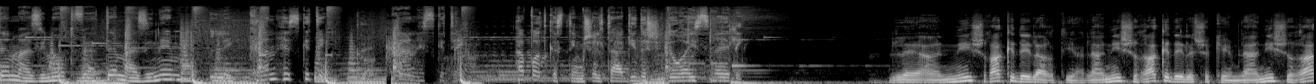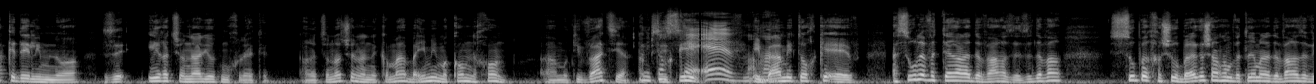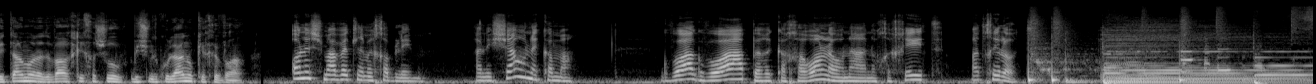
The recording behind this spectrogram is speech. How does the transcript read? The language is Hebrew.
אתן מאזינות ואתם מאזינים לכאן הסכתים. כאן הסכתים, הפודקאסטים של תאגיד השידור הישראלי. להעניש רק כדי להרתיע, להעניש רק כדי לשקם, להעניש רק כדי למנוע, זה אי רציונליות מוחלטת. הרצונות של הנקמה באים ממקום נכון. המוטיבציה מתוך הבסיסית, כאב, היא. באה מתוך כאב. אסור לוותר על הדבר הזה, זה דבר סופר חשוב. ברגע שאנחנו מוותרים על הדבר הזה, ויתרנו על הדבר הכי חשוב בשביל כולנו כחברה. עונש מוות למחבלים. ענישה או נקמה? גבוהה גבוהה, פרק אחרון לעונה הנוכחית, מתחילות.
